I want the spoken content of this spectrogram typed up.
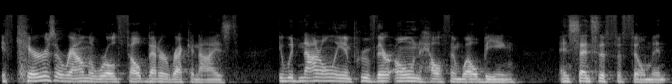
If carers around the world felt better recognized, it would not only improve their own health and well being and sense of fulfillment,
